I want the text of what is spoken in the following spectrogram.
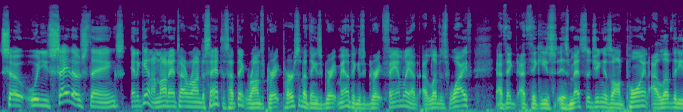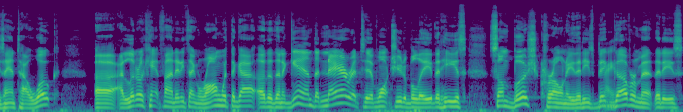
So when you say those things, and again, I'm not anti Ron DeSantis. I think Ron's a great person. I think he's a great man. I think he's a great family. I, I love his wife. I think I think he's his messaging is on point. I love that he's anti woke. Uh, I literally can't find anything wrong with the guy other than, again, the narrative wants you to believe that he's some Bush crony, that he's big Right. government, that he's,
